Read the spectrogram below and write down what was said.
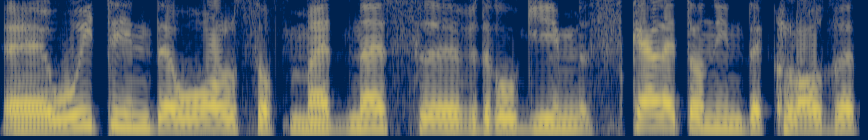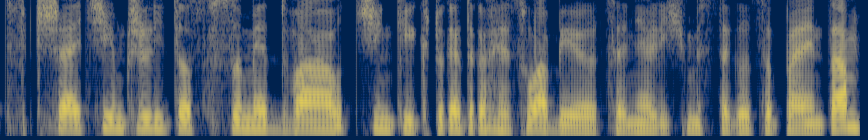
e, Within the Walls of Madness e, w drugim, Skeleton in the Closet w trzecim, czyli to w sumie dwa odcinki, które trochę słabiej ocenialiśmy z tego co pamiętam.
